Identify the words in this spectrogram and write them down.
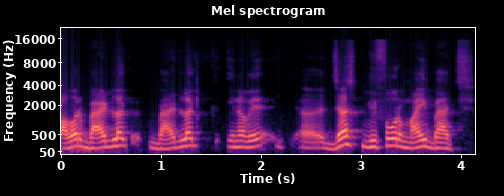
our bad luck bad luck in a way just before my batch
